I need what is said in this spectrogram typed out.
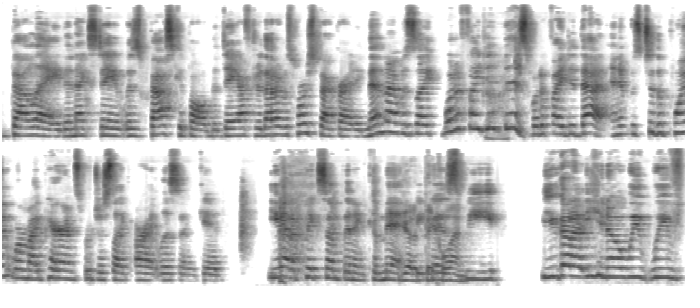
ballet. The next day it was basketball. The day after that it was horseback riding. Then I was like, what if I did this? What if I did that? And it was to the point where my parents were just like, all right, listen, kid, you got to pick something and commit You gotta pick because we, you got to, you know, we, we've,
